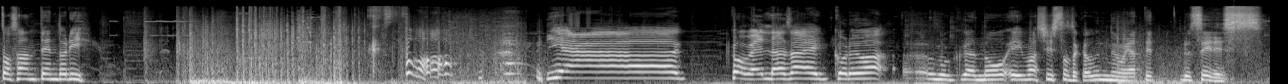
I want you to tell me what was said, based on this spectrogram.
と3点取り。くそいやーごめんなさい。これは僕がノーエイムアシストとかうんぬんをやってるせいです。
